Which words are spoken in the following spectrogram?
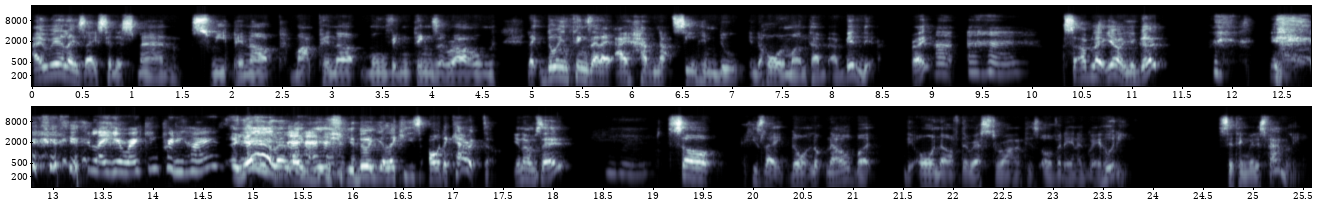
I realized I said this man sweeping up, mopping up, moving things around, like doing things that I, I have not seen him do in the whole month I've, I've been there, right? Uh, uh-huh. So I'm like, yo, you good? like you're working pretty hard. Yeah, like, like you, are doing, you're like he's all the character. You know what I'm saying? Mm-hmm. So he's like, don't look now, but the owner of the restaurant is over there in a gray hoodie, sitting with his family.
